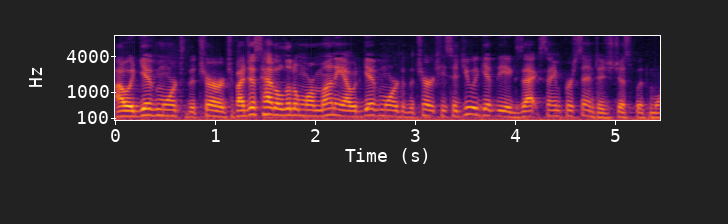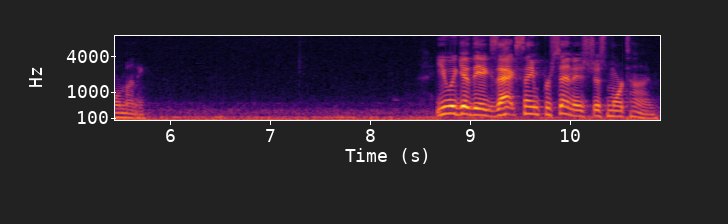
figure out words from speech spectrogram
I would give more to the church, if I just had a little more money, I would give more to the church, he said, you would give the exact same percentage just with more money. You would give the exact same percentage, just more time.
